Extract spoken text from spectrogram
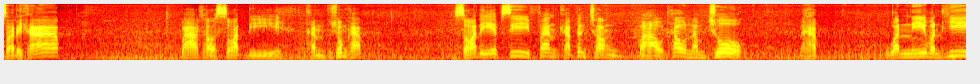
สวัสดีครับบ่าวเท่าสวัสดีท่านผู้ชมครับ สวัสดี FC แฟนคลับทั้งช่องบ่าวเท่านำโชคนะครับ วันนี้วันที่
